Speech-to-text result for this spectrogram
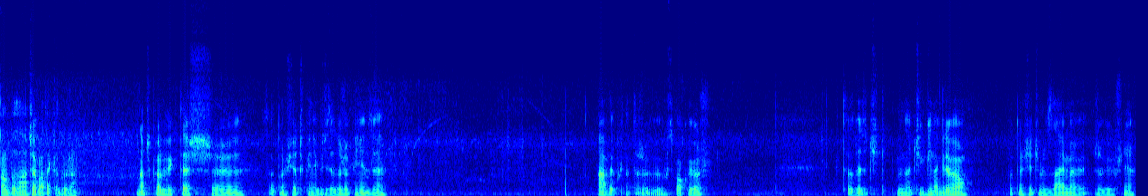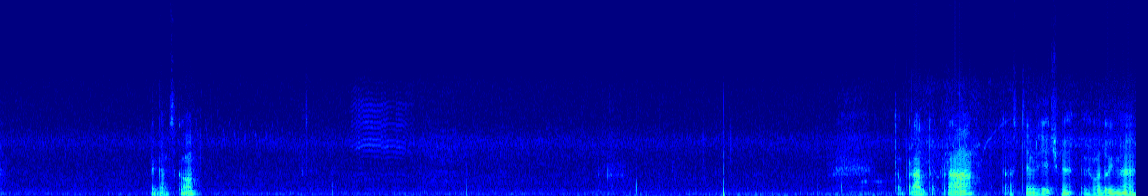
Albo za naczepa taka duża. Aczkolwiek też yy, za tą sieczkę nie będzie za dużo pieniędzy. A, wypchnę to, żeby był spokój już. Teraz będę, będę odcinki nagrywał. Potem się czymś zajmę, żeby już nie. Elegancko. Dobra, dobra. Teraz tym zjedźmy, wyładujmy.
